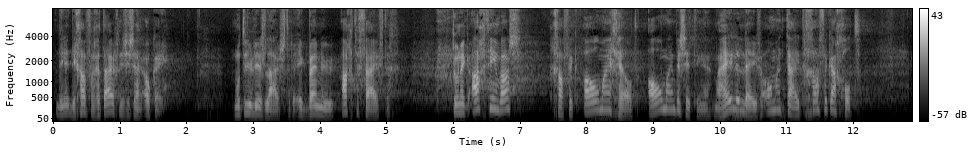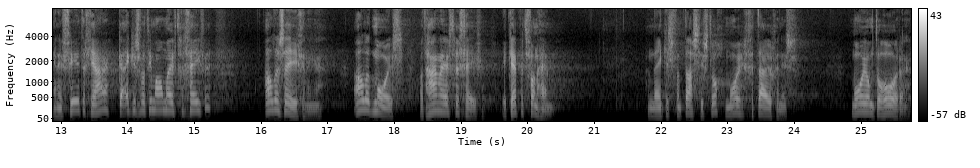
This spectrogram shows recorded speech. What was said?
die, die gaf een getuigenis. Die zei: Oké, moeten jullie eens luisteren. Ik ben nu 58. Toen ik 18 was, gaf ik al mijn geld, al mijn bezittingen, mijn hele leven, al mijn tijd, gaf ik aan God. En in 40 jaar, kijk eens wat hij me allemaal heeft gegeven. Alle zegeningen, al het moois wat hij me heeft gegeven. Ik heb het van hem. Dan denk je, is fantastisch toch? Mooi getuigenis. Mooi om te horen.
